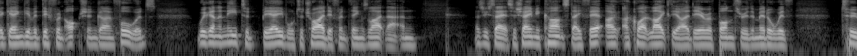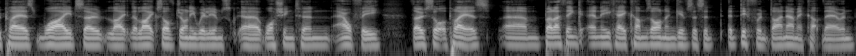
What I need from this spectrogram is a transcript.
again give a different option going forwards we're going to need to be able to try different things like that. And as you say, it's a shame he can't stay fit. I, I quite like the idea of Bonne through the middle with two players wide, so like the likes of Johnny Williams, uh, Washington, Alfie, those sort of players. Um, but I think Aneke comes on and gives us a, a, different dynamic up there. And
